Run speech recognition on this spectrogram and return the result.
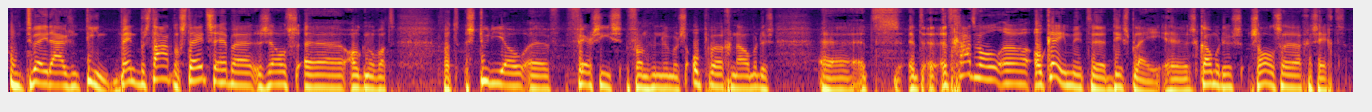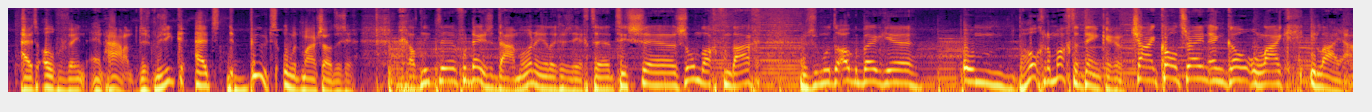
in 2010. Band bestaat nog steeds. Ze hebben zelfs ook nog wat, wat studio versies van hun nummers opgenomen. Dus het, het, het gaat wel oké okay met display. ze komen dus, zoals gezegd, uit Overveen en Haarlem. Dus muziek uit de buurt, om het maar zo te zeggen. Geldt niet voor deze dame hoor, eerlijk gezegd. het is zondag vandaag. Dus we moeten ook een beetje om hogere machten denken. Chai Coltrane en Go Like Elijah.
